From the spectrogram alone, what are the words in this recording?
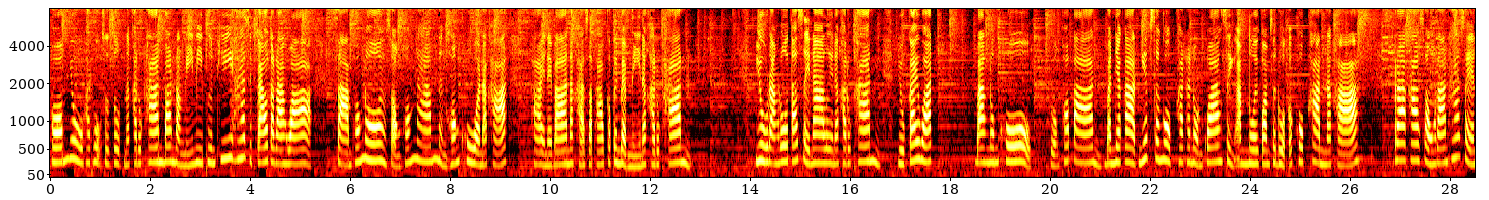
พร้อมอยู่ค่ะถูกสุดๆนะคะ ทุกท่านบ้านหลังนี้มีพื้นที่ 59 ตารางวา 3 ห้องนอน 2 ห้องน้ำ1ห้องครัวนะคะ ภายในบ้านนะคะ สภาพก็เป็นแบบนี้นะคะทุกท่าน อยู่หลังโรตัสเสนาเลยนะคะทุกท่าน อยู่ใกล้วัด บางนมโค หลวงพ่อปาน บรรยากาศเงียบสงบค่ะถนนกว้าง สิ่งอำนวยความสะดวกก็ครบครันนะคะ ราคา2ล้าน5แสน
